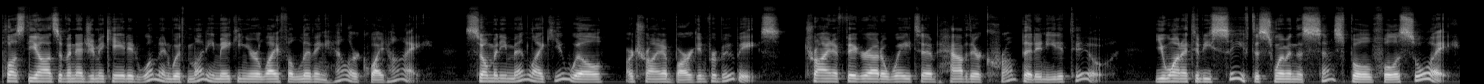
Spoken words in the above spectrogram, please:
Plus, the odds of an educated woman with money making your life a living hell are quite high. So many men like you will are trying to bargain for boobies, trying to figure out a way to have their crumpet and eat it too. You want it to be safe to swim in the cesspool full of soy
